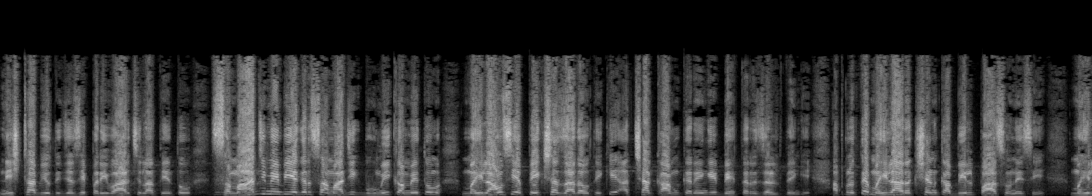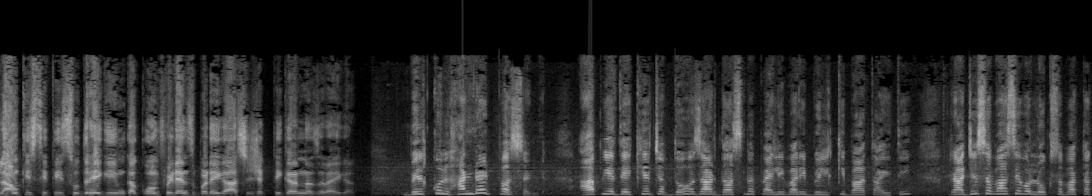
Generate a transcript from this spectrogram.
निष्ठा भी होती है जैसे परिवार चलाते हैं तो समाज में भी अगर सामाजिक भूमिका में तो महिलाओं से अपेक्षा ज़्यादा होती है कि अच्छा काम करेंगे बेहतर रिज़ल्ट देंगे। आपको लगता है महिला आरक्षण का बिल पास होने से महिलाओं की स्थिति सुधरेगी उनका कॉन्फिडेंस बढ़ेगा सशक्तिकरण नज़र आएगा? बिल्कुल हंड्रेड परसेंट आप ये देखिए, जब 2010 में पहली बारी बिल की बात आई थी, राज्यसभा से वो लोकसभा तक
